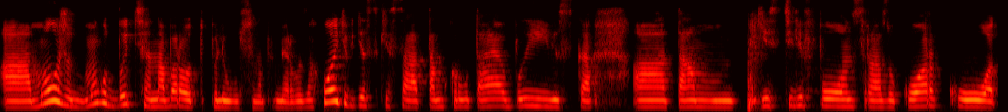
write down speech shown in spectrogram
А может, могут быть, наоборот, плюсы. Например, вы заходите в детский сад, там крутая вывеска, а, там есть телефон сразу, QR-код,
